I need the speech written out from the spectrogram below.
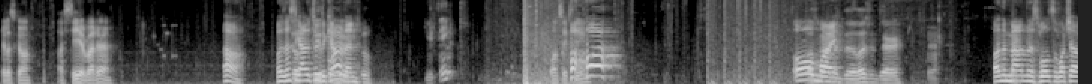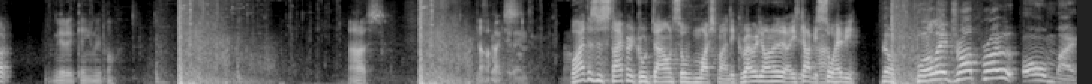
Okay, let's go. I see it right here. Oh, well, that's the guy that took the car then. You think? 116. oh Let's my! The legendary. Yeah. On the mountain as well, so watch out. Need a king and repo. Nice. Nice. it in. Why does the sniper go down so much, man? The gravity on it, he's gotta be so heavy. The bullet drop, bro. Oh my.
